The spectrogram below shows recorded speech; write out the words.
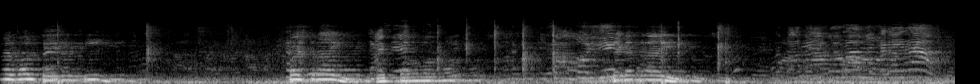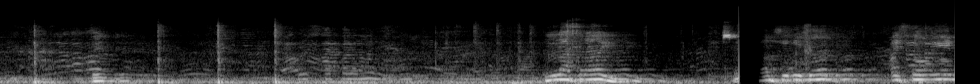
Final ball, penalty. First try. Good for one point. Second try. Last try. Substitution. Stone in.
